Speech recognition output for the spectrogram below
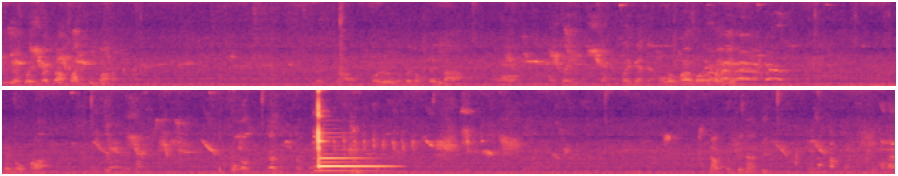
นี่ก็ไปไปตั้งปั่นขึ้นมาเราก็เริ่มไปลงเต้นละอ๋อไปไปเม็ดลงมา ไม่ต้องกังวลเพราะว่า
